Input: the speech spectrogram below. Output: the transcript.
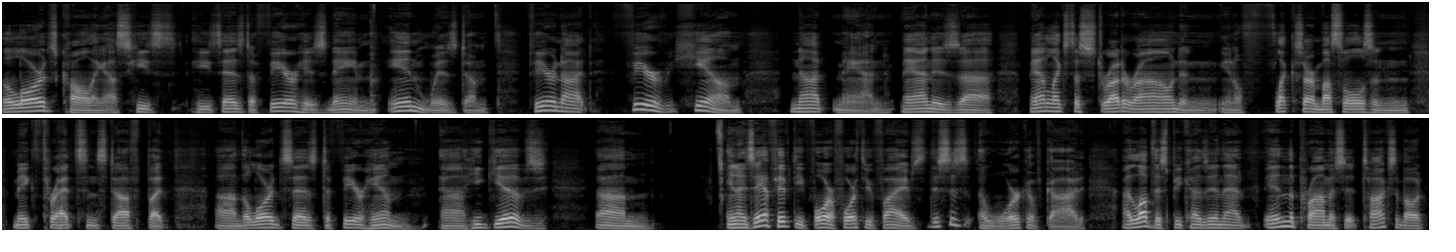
The Lord's calling us. He's, he says to fear his name in wisdom. Fear not, fear him not man. Man is uh, man likes to strut around and you know flex our muscles and make threats and stuff. But uh, the Lord says to fear Him. Uh, he gives. Um, in Isaiah 54, 4 through 5, this is a work of God. I love this because in that in the promise it talks about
